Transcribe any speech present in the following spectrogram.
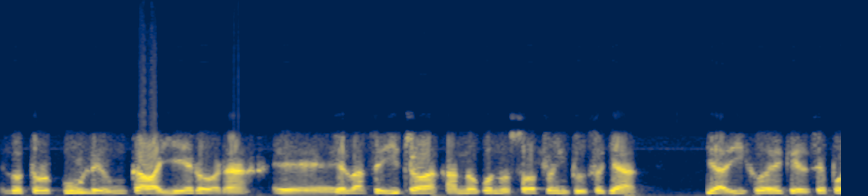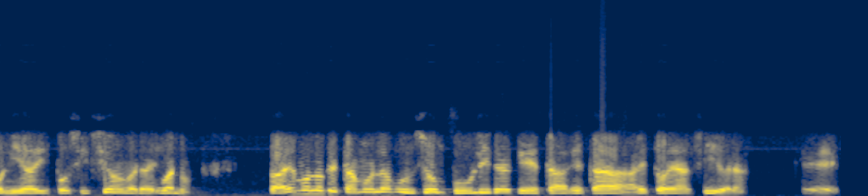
el doctor Cumble, un caballero, ¿verdad? Eh, él va a seguir trabajando con nosotros, incluso ya ya dijo de que él se ponía a disposición, ¿verdad? Y bueno, sabemos lo que estamos en la función pública, que esta, esta, esto es así, ¿verdad? Que,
